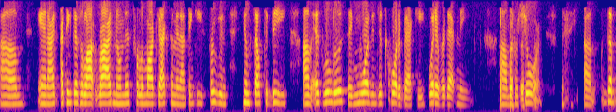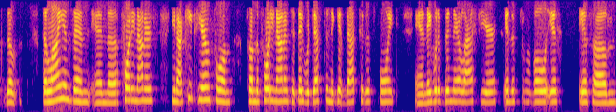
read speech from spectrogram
Um, and I, I think there's a lot riding on this for Lamar Jackson, and I think he's proven himself to be, um, as Will Lewis say, more than just quarterbacky, whatever that means, um, for sure. Um, the the the Lions and and the 49ers, you know, I keep hearing from from the 49ers that they were destined to get back to this point, and they would have been there last year in the Super Bowl if if um,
